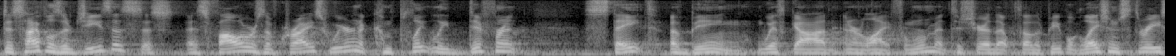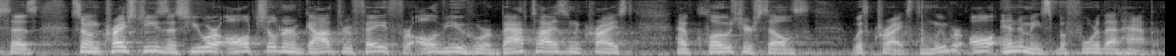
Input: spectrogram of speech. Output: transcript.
disciples of Jesus, as, as followers of Christ, we're in a completely different state of being with God in our life. And we're meant to share that with other people. Galatians 3 says, So in Christ Jesus, you are all children of God through faith. For all of you who are baptized into Christ have closed yourselves with Christ. And we were all enemies before that happened.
